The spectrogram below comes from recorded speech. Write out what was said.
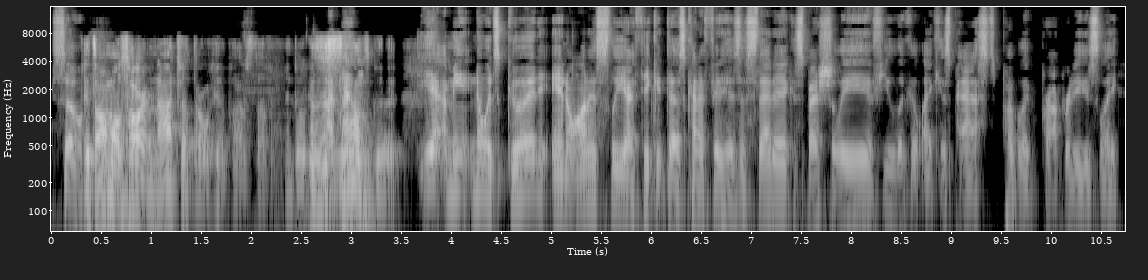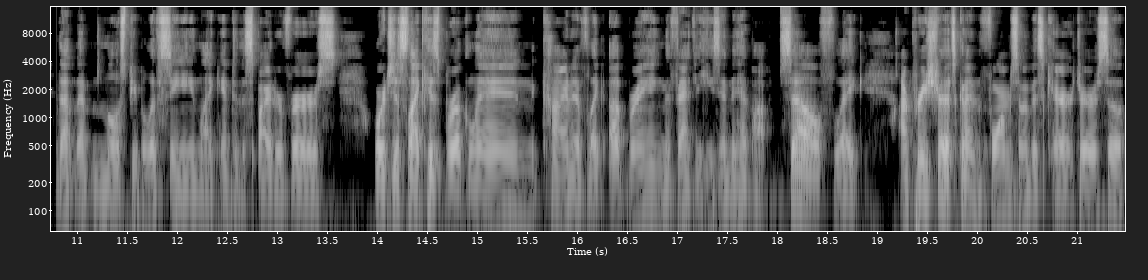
So It's almost hard not to throw hip hop stuff into it because it I mean- sounds good. Yeah, I mean, no, it's good, and honestly, I think it does kind of fit his aesthetic, especially if you look at like his past public properties, like that, that most people have seen, like Into the Spider Verse, or just like his Brooklyn kind of like upbringing, the fact that he's into hip hop himself. Like, I'm pretty sure that's going to inform some of his character, so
